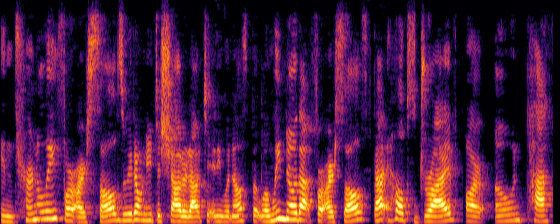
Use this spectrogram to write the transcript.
internally for ourselves, we don't need to shout it out to anyone else, but when we know that for ourselves, that helps drive our own path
